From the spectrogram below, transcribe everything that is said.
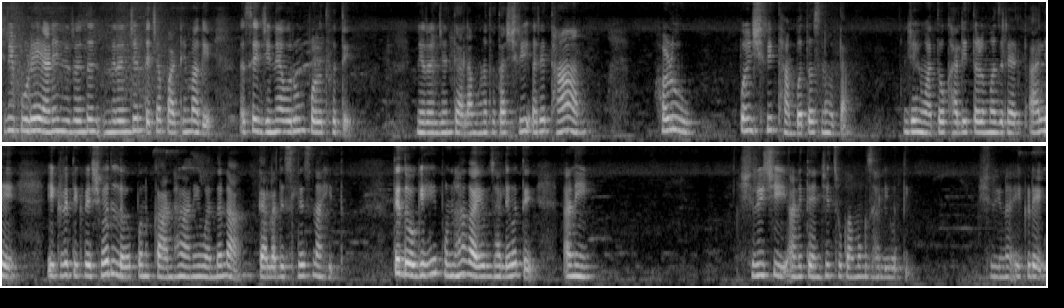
श्री पुढे आणि निरंजन निरंजन त्याच्या पाठीमागे असे जिन्यावरून पळत होते. निरंजन त्याला म्हणत होता श्री अरे थांब. हळू. पण श्री थांबतच नव्हता. जेव्हा तो खाली तळमजऱ्यात आले इकडे तिकडे शोधलं पण कान्हा आणि वंदना त्याला दिसलेच नाहीत. ते दोघेही पुन्हा गायब झाले होते आणि श्रीची आणि त्यांची चुकामुक झाली होती. श्रीनं इकडे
